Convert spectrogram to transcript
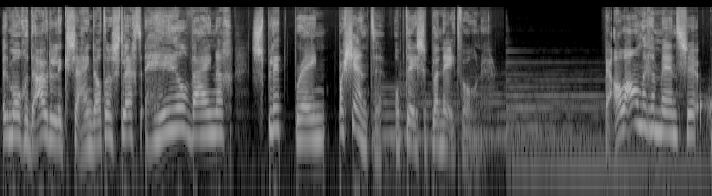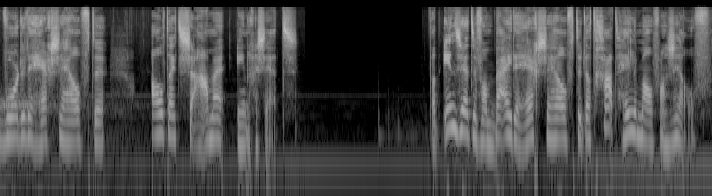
Het mogen duidelijk zijn dat er slechts heel weinig split-brain patiënten op deze planeet wonen. Bij alle andere mensen worden de hersenhelften altijd samen ingezet. Dat inzetten van beide hersenhelften dat gaat helemaal vanzelf.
